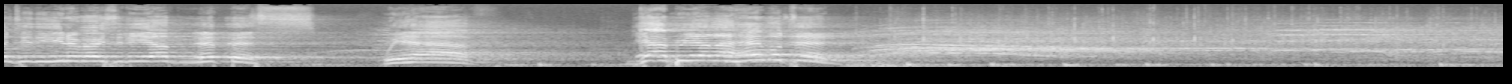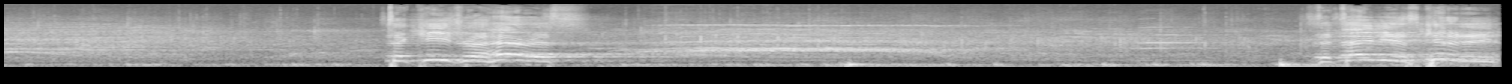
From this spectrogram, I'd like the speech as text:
Going to the University of Memphis, we have Gabriella Hamilton. Takedra Harris. Zatavius Kennedy.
